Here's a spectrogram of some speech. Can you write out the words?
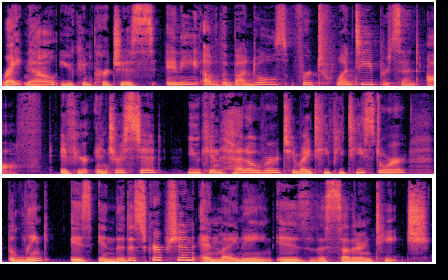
Right now, you can purchase any of the bundles for 20% off. If you're interested, you can head over to my TPT store. The link is in the description, and my name is The Southern Teach.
